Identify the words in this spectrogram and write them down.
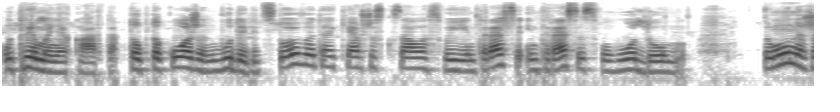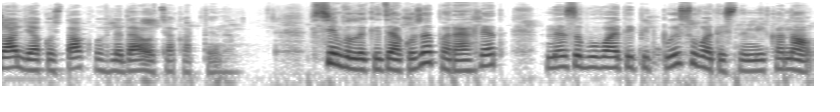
утримання карта. Тобто кожен буде відстоювати, як я вже сказала, свої інтереси, інтереси свого дому. Тому, на жаль, якось так виглядає оця картина. Всім велике дякую за перегляд. Не забувайте підписуватись на мій канал,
